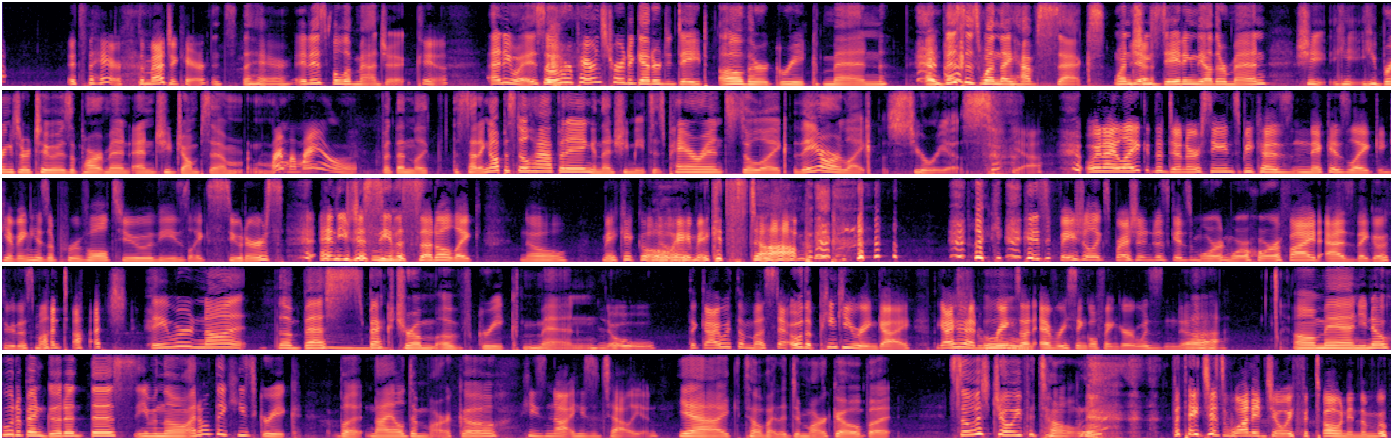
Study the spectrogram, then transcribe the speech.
It's the hair. The magic hair. It's the hair. It is full of magic. Yeah. Anyway, so her parents try to get her to date other Greek men. And this is when they have sex. When Yes. she's dating the other men, she he, he brings her to his apartment and she jumps him. But then like the setting up is still happening and then she meets his parents. So like they are like serious. Yeah. When I like the dinner scenes because Nick is like giving his approval to these like suitors and you just see the mm-hmm. subtle like no, make it go No. away, make it stop. like his facial expression just gets more and more horrified as they go through this montage. they were not the best spectrum of Greek men. No. The guy with the mustache. Oh, the pinky ring guy. The guy who had rings on every single finger was uh, Oh man, you know who would have been good at this, even though I don't think he's Greek, but Nyle DiMarco. he's not, he's Italian. Yeah, I can tell by the DiMarco, but so is Joey Fatone. But they just wanted Joey Fatone in the movie.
